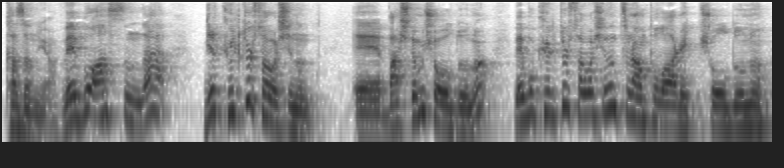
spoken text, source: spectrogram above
kazanıyor. Ve bu aslında bir kültür savaşının e, başlamış olduğunu ve bu kültür savaşının Trump'ı var etmiş olduğunu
